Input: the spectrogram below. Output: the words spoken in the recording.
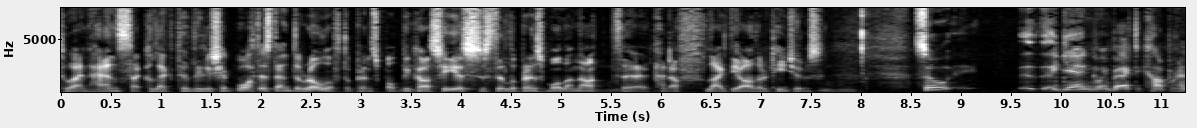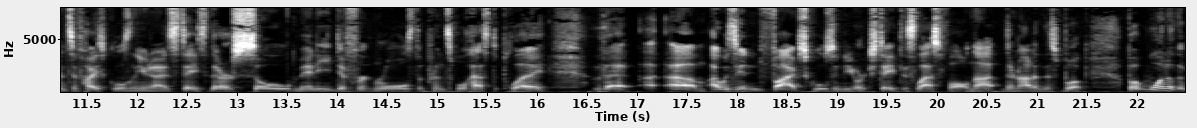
to enhance a collective leadership, what is then the role of the principal? Because he is still the principal and not uh, kind of like the other teachers. Mm-hmm. So again, going back to comprehensive high schools in the United States, there are so many different roles the principal has to play that um, I was in five schools in New York State this last fall. Not they're not in this book, but one of the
